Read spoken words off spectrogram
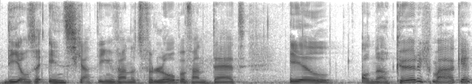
die onze inschatting van het verlopen van tijd heel onnauwkeurig maken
